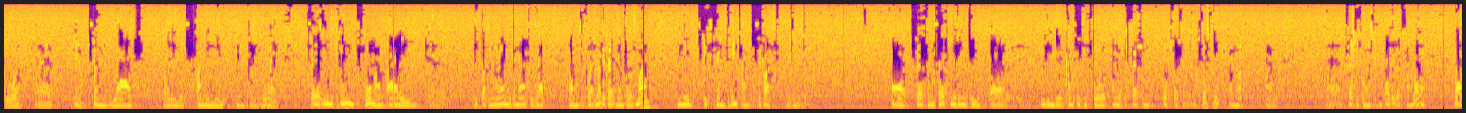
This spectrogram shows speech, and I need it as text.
or uh, you know some large body that's funding you and paying the way. So as an independent performer, I picked up and ran with the mantle that, um, to quote another great mentor of mine, you need six streams of income to survive as a musician. Uh, so from the first moving into uh, moving into competitions for annual orchestration, orchestration is my and not um, uh, first foremost a composer, that's come later. But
